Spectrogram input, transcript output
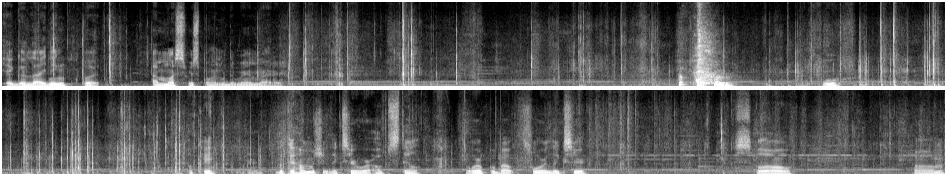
Yeah, good lightning, but I must respond with the Ram Rider. Ooh. Okay. Look at how much elixir we're up still. We're up about four elixir. So, um,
